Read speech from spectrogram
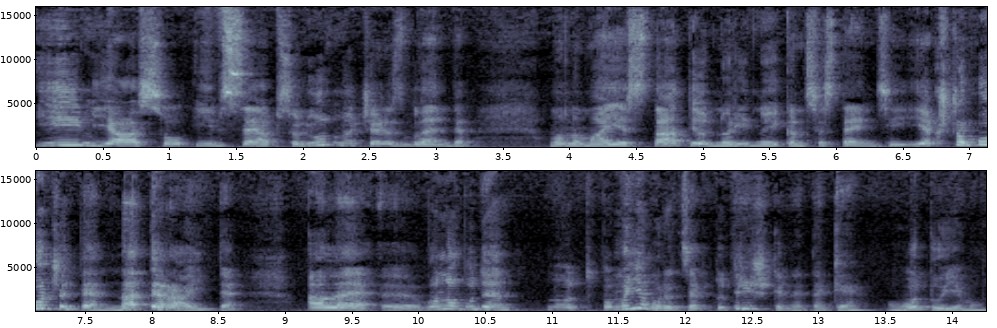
і м'ясо, і все абсолютно через блендер. Воно має стати однорідної консистенції. Якщо хочете, натирайте. Але е, воно буде, ну от по моєму рецепту, трішки не таке. Готуємо.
